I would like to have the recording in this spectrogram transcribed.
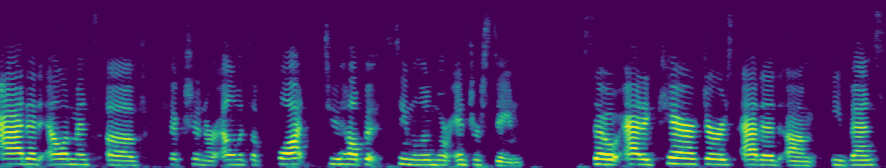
added elements of fiction or elements of plot to help it seem a little more interesting. So added characters, added um, events,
